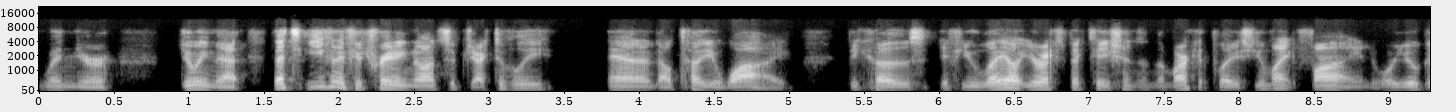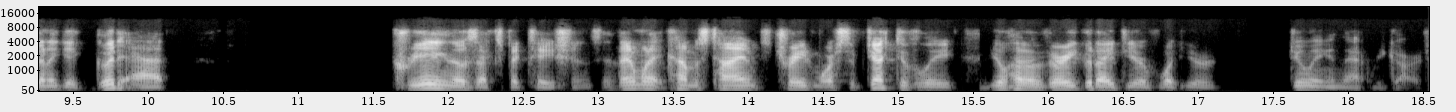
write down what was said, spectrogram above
when you're doing that. That's even if you're trading non subjectively. And I'll tell you why. Because if you lay out your expectations in the marketplace, you might find, or you're going to get good at, creating those expectations. And then when it comes time to trade more subjectively, you'll have a very good idea of what you're doing in that regard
